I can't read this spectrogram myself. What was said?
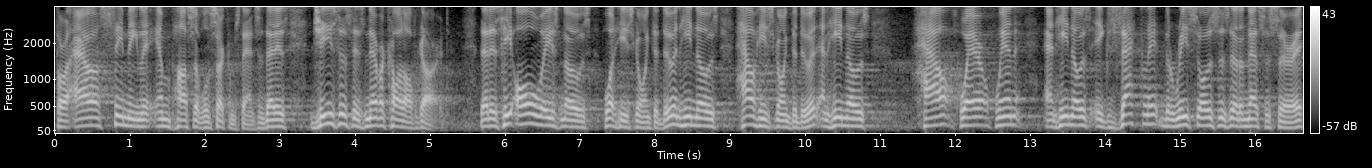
for our seemingly impossible circumstances. That is, Jesus is never caught off guard. That is, He always knows what He's going to do, and He knows how He's going to do it, and He knows how, where, when, and He knows exactly the resources that are necessary.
